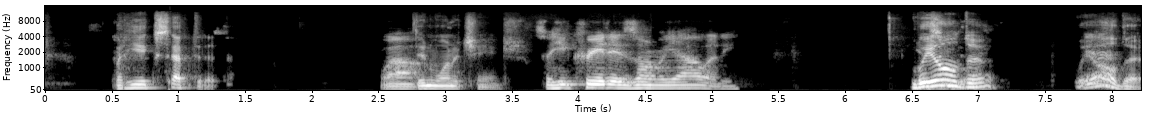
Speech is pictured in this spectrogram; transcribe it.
but he accepted it. Wow. Didn't want to change. So he created his own reality. We yes, all do. We yeah. all do.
